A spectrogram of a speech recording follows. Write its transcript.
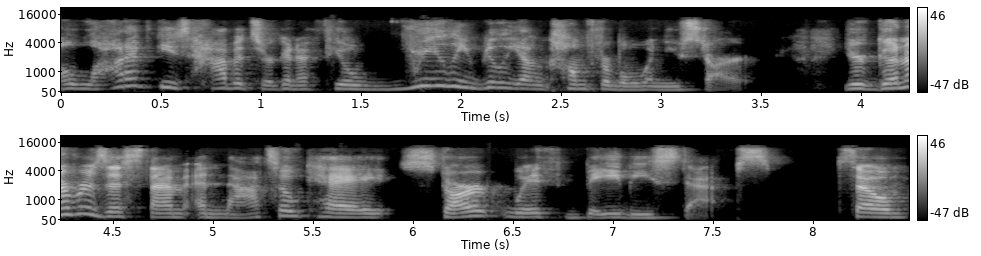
a lot of these habits are going to feel really really uncomfortable when you start. You're going to resist them and that's okay. Start with baby steps. So,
